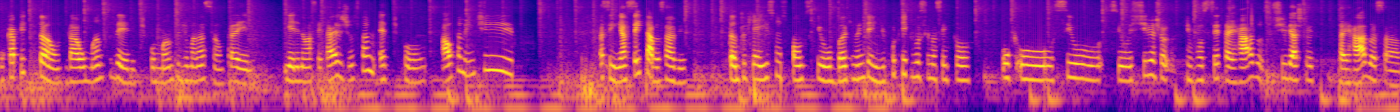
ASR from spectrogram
o capitão dá o manto dele, tipo, o manto de uma nação para ele, e ele não aceitar é justa, é tipo altamente assim, aceitável, sabe? Tanto que é isso uns pontos que o Buck não entende. Por que, que você não aceitou o, o se o se o Steve achou que você tá errado, se o Steve acha que tá errado essa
